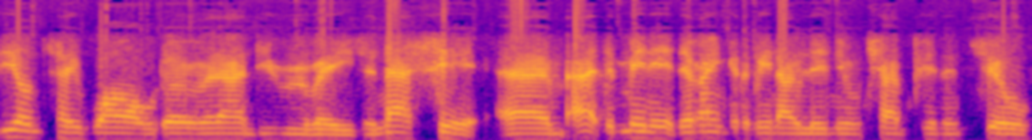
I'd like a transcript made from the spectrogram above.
Deontay Wilder and Andy Ruiz, and that's it. Um, at the minute, there ain't going to be no lineal champion until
